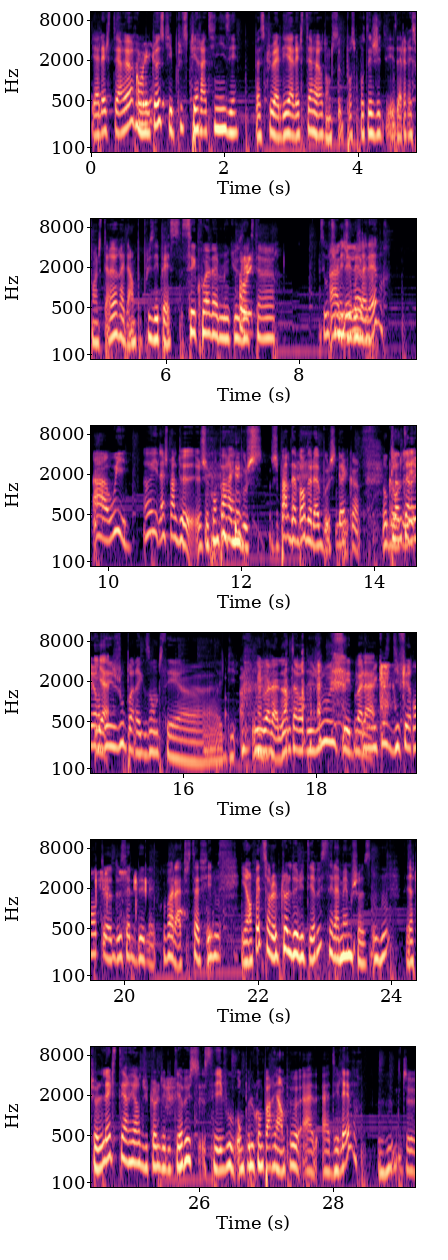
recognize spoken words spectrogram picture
et à l'extérieur une Oui. muqueuse qui est plus kératinisée parce qu'elle est à l'extérieur. Donc pour se protéger des agressions extérieures, elle est un peu plus épaisse. c'est quoi la muqueuse Oui. extérieure? C'est où tu Ah, mets du rouge à lèvres. Ah oui, Oui, là je parle de, je compare à une bouche. Je parle d'abord de la bouche. d'accord. Donc, Donc, l'intérieur a- des joues, par exemple, c'est... euh, di- Oui, voilà, l'intérieur des joues, c'est Voilà. une muqueuse différente de celle des lèvres. Voilà, tout à fait. Mhm. Et en fait, sur le col de l'utérus, c'est la même chose. Mhm. C'est-à-dire que l'extérieur du col de l'utérus, c'est vous, on peut le comparer un peu à, à des lèvres, Mhm. de,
